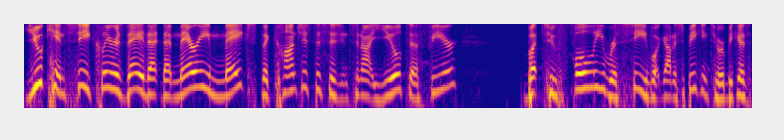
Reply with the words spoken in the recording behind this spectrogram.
you can see clear as day that that mary makes the conscious decision to not yield to fear but to fully receive what god is speaking to her because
